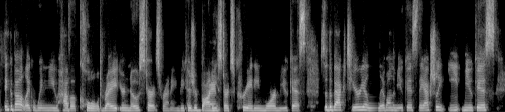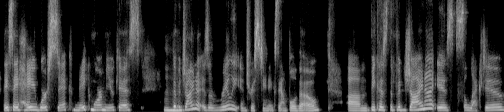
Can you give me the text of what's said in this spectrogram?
think about like when you have a cold, right? Your nose starts running because your body starts creating more mucus. So the bacteria live on the mucus. They actually eat mucus. They say, hey, we're sick, make more mucus. Mm-hmm. The vagina is a really interesting example, though, um, because the vagina is selective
